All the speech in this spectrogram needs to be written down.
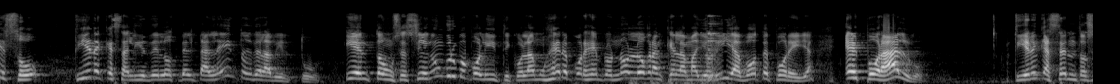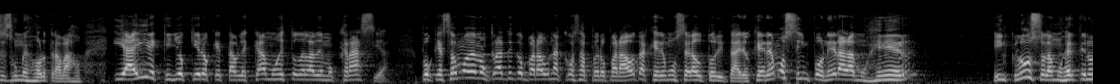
eso tiene que salir de los, del talento y de la virtud. Y entonces, si en un grupo político las mujeres, por ejemplo, no logran que la mayoría vote por ella, es por algo. Tienen que hacer entonces un mejor trabajo. Y ahí es que yo quiero que establezcamos esto de la democracia. Porque somos democráticos para una cosa, pero para otra queremos ser autoritarios. Queremos imponer a la mujer. Incluso la mujer tiene,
